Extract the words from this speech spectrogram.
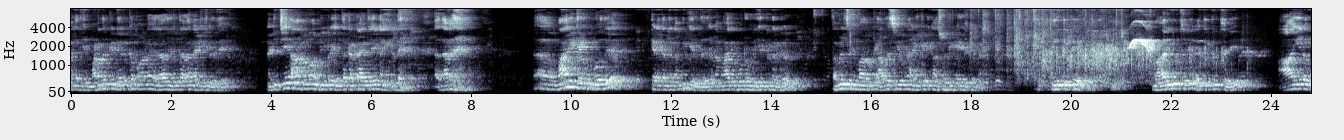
அல்லது என் மனதுக்கு நெருக்கமான ஏதாவது இருந்தால் தான் நடிக்கிறது. நடித்தே ஆகணும் அப்படின்ற எந்த கட்டாயத்திலையும் நான் இல்லை. அதனால் மாறி கேட்கும்போது எனக்கு அந்த நம்பிக்கை இருந்தது. நான் மாறி போன்ற ஒரு இயக்குனர்கள் தமிழ் சினிமாவுக்கு அவசியம்னு அடிக்கடி நான் சொல்லிக்கிட்டே இருக்கேன். இருந்துக்கிட்டே இருக்கேன். மாரியும் சரி ரஞ்சித்தும் சரி ஆயிரம்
